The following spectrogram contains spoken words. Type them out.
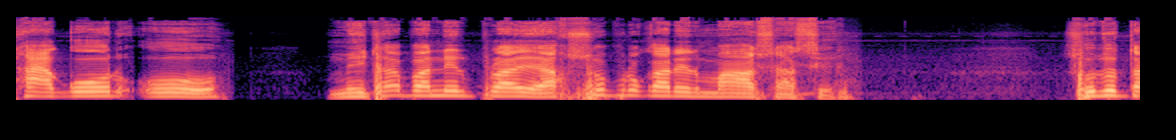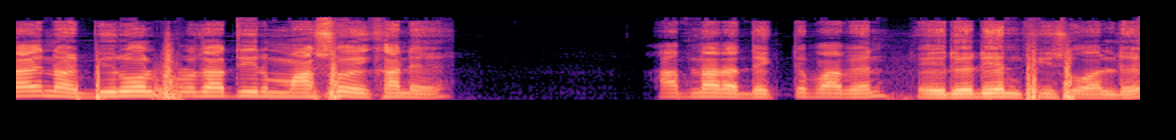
সাগর ও মিঠা পানির প্রায় একশো প্রকারের মাছ আছে। শুধু তাই নয়, বিরল প্রজাতির মাছও এখানে আপনারা দেখতে পাবেন এই রেডিয়েন্ট ফিশ ওয়ার্ল্ডে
